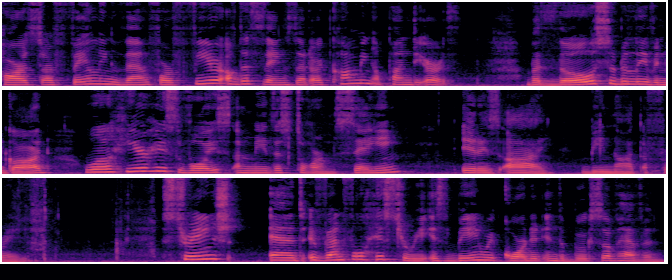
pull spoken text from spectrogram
hearts are failing them for fear of the things that are coming upon the earth. But those who believe in God will hear his voice amid the storm, saying, It is I, be not afraid. Strange and eventful history is being recorded in the books of heaven,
